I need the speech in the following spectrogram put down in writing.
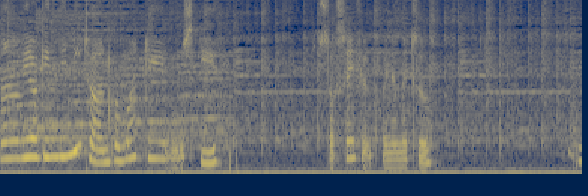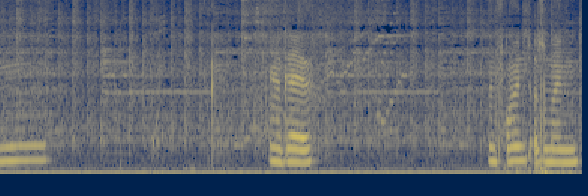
sollen wir wieder gegen die Nita ankommen. Wo, die, wo ist die? Ist doch safe irgendwo in der Mitte. Hm. Ja, geil. Mein Freund, also mein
